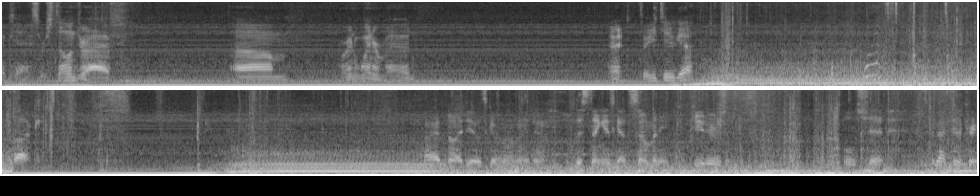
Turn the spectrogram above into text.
Okay, so we're still in drive. Um, we're in winter mode. All right, three, two, go. Fuck. I have no idea what's going on right now. This thing has got so many computers Let's go back to the creek.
